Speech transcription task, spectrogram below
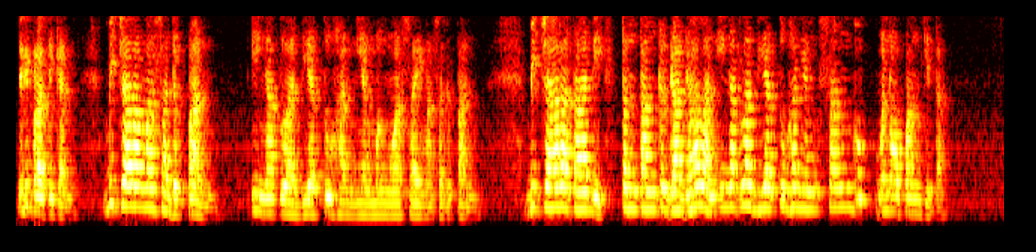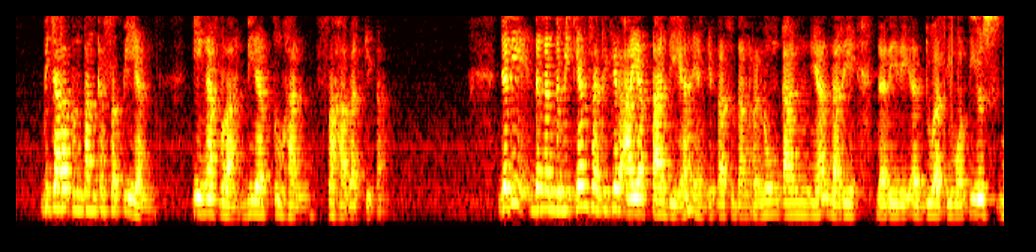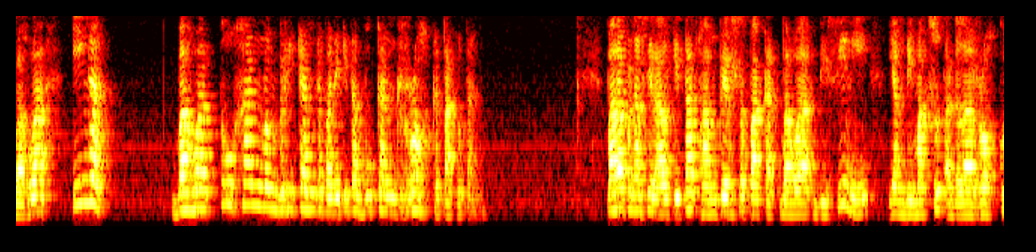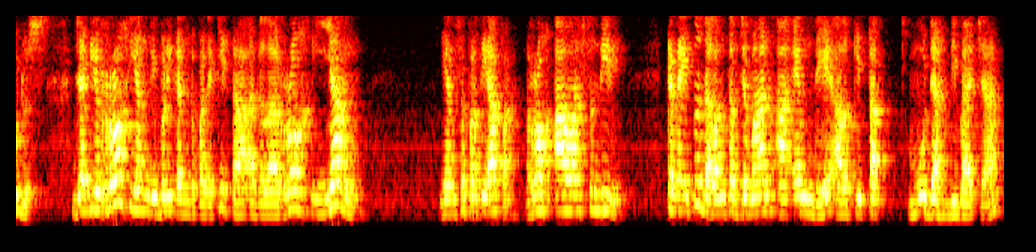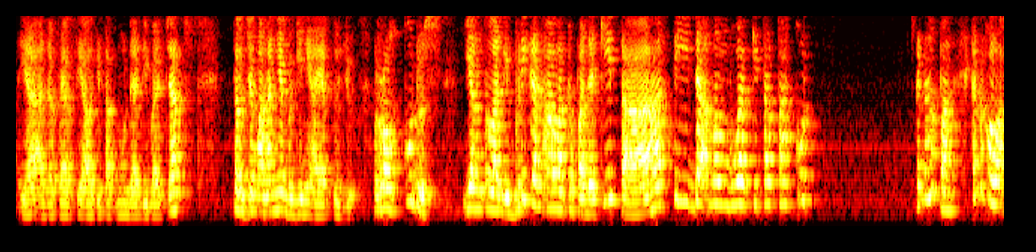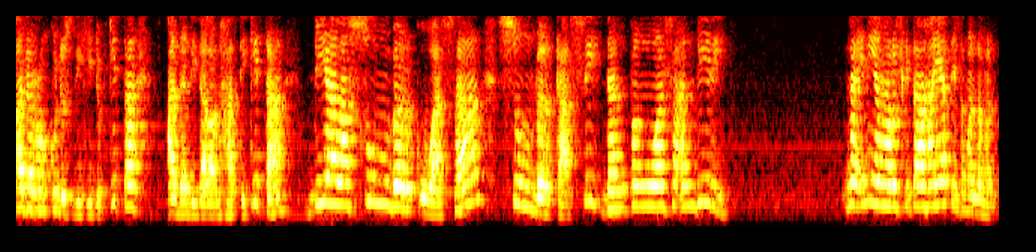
Jadi perhatikan, bicara masa depan, ingatlah dia Tuhan yang menguasai masa depan. Bicara tadi tentang kegagalan, ingatlah dia Tuhan yang sanggup menopang kita. Bicara tentang kesepian, ingatlah dia Tuhan sahabat kita. Jadi dengan demikian saya pikir ayat tadi ya yang kita sedang renungkan ya dari dari 2 eh, Timotius bahwa ingat bahwa Tuhan memberikan kepada kita bukan roh ketakutan. Para penafsir Alkitab hampir sepakat bahwa di sini yang dimaksud adalah Roh Kudus. Jadi roh yang diberikan kepada kita adalah roh yang yang seperti apa? Roh Allah sendiri. Karena itu dalam terjemahan AMD Alkitab mudah dibaca ya, ada versi Alkitab mudah dibaca. Terjemahannya begini ayat 7. Roh Kudus yang telah diberikan Allah kepada kita tidak membuat kita takut. Kenapa? Karena kalau ada Roh Kudus di hidup kita, ada di dalam hati kita, dialah sumber kuasa, sumber kasih dan penguasaan diri. Nah, ini yang harus kita hayati, teman-teman.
